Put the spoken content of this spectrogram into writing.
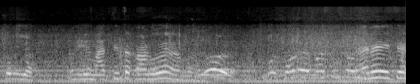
करूया. हे मातीचं काढू माती नाही नाही इथे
